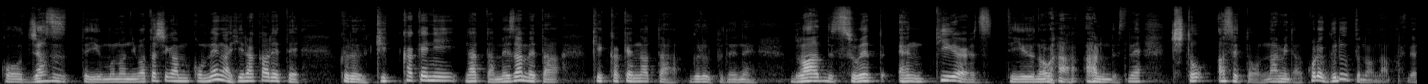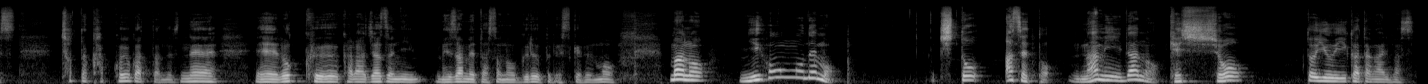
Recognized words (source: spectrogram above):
こうジャズっていうものに私がこう目が開かれてくるきっかけになった目覚めたきっかけになったグループでね「Blood, Sweat and Tears」っていうのがあるんですね。血と汗と涙。これグループの名前です。ちょっとかっこよかったんですね、えー、ロックからジャズに目覚めたそのグループですけれども。まああの日本語でも血と汗と涙の結晶という言い方があります。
